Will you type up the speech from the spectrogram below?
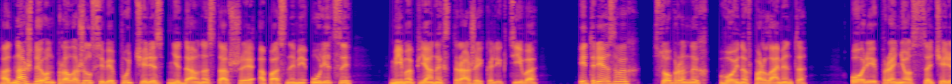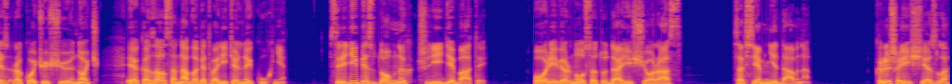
Однажды он проложил себе путь через недавно ставшие опасными улицы, мимо пьяных стражей коллектива и трезвых, собранных воинов парламента. Ори пронесся через ракочущую ночь и оказался на благотворительной кухне. Среди бездомных шли дебаты. Ори вернулся туда еще раз, совсем недавно. Крыша исчезла,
